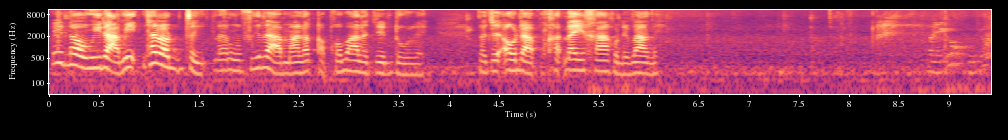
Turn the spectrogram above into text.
เฮ้ยเรามีดาบนี่ถ้าเราซื้อเราซื้อดาบมาแล้วกลับเข้าบ้านเราจะดูเลย เราจะเอาดาบไล่ฆ่าคนในบ้านไหมไหนลูกไหนลูก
